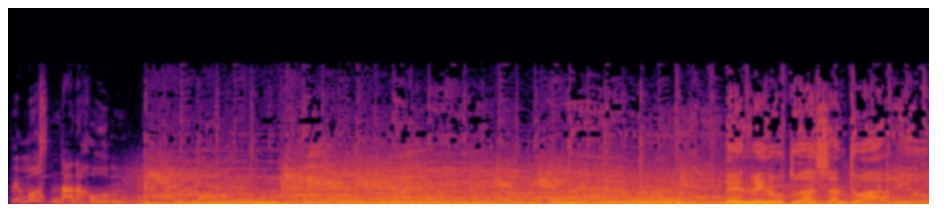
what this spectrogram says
Wir mussten da nach oben. Benvenuto al santuario.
